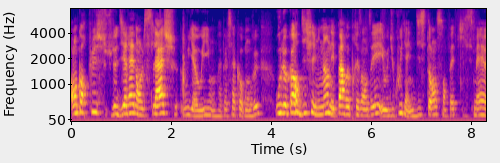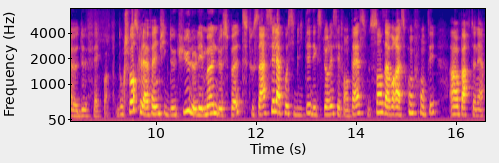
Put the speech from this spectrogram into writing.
Encore plus, je dirais, dans le slash, où il y a oui, on appelle ça comme on veut, où le corps dit féminin n'est pas représenté et où du coup il y a une distance en fait qui se met euh, de fait quoi. Donc je pense que la fanfic de cul, le lemon, le spot, tout ça, c'est la possibilité d'explorer ses fantasmes sans avoir à se confronter à un partenaire.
